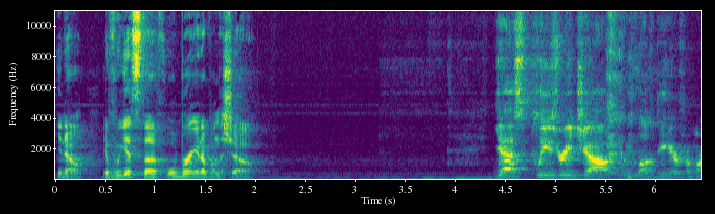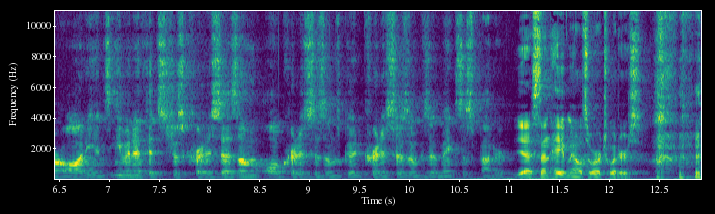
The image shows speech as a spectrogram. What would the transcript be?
you know, if we get stuff, we'll bring it up on the show yes, please reach out. We'd love to hear from our audience, even if it's just criticism. All criticism's good criticism because it makes us better. Yeah, send hate mail to our Twitters. yeah,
